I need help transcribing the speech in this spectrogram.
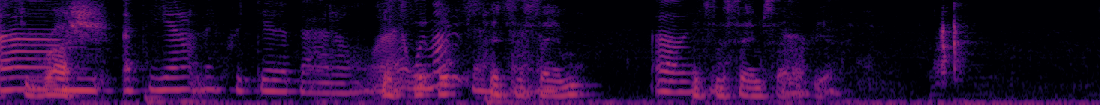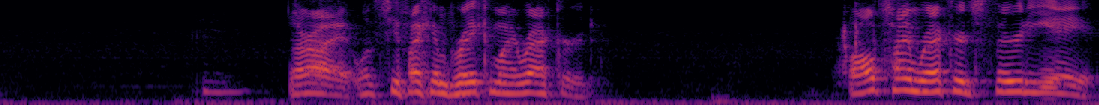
Let's do rush. Um, I, think, I don't think we did a battle. Uh, It's we the, might it's, it's the same. Oh, It's the same setup. okay. Yeah. All right, let's see if I can break my record. All time record's 38.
